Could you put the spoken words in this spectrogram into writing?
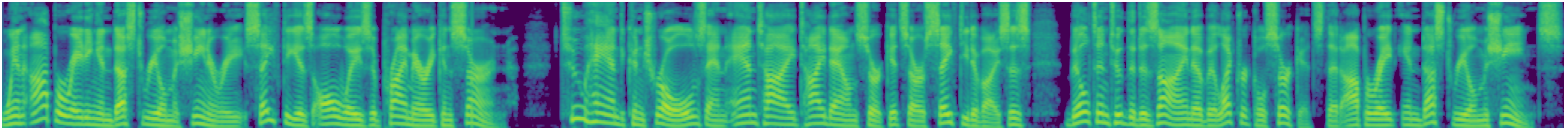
When operating industrial machinery, safety is always a primary concern. Two hand controls and anti tie down circuits are safety devices built into the design of electrical circuits that operate industrial machines.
